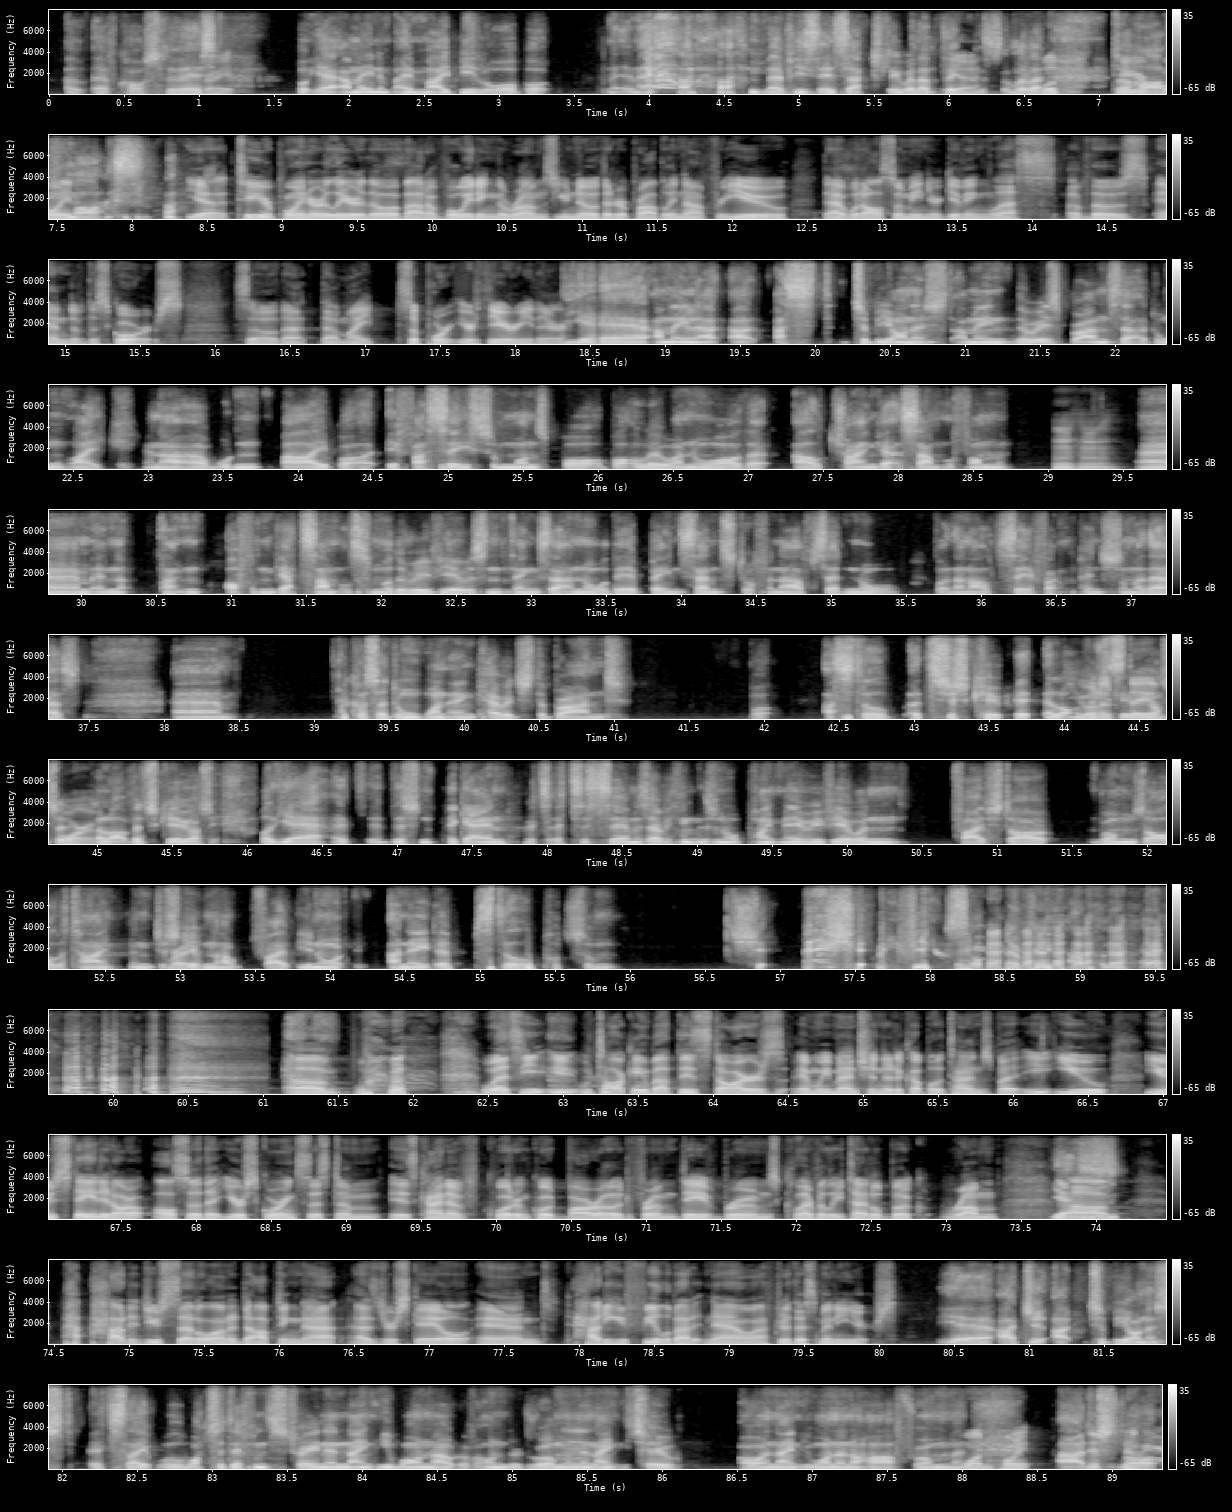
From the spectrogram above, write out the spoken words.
of course there is. Right. But yeah, I mean, it, it might be low, but maybe it's actually when I'm thinking Yeah. of some of the, Well, to the your half point, marks. yeah, to your point earlier though about avoiding the rums you know that are probably not for you, that would also mean you're giving less of those end of the scores. So that that might support your theory there. Yeah, I mean, Yeah. I, I, I to be honest, I mean, there is brands that I don't like and I, I wouldn't buy, but if I see someone's bought a bottle who I know or that I'll try and get a sample from them. hmm Um, and I can often get samples from other reviewers and things that I know they've been sent stuff and I've said no, but then I'll see if I can pinch some of theirs. Um, because I don't want to encourage the brand, but I still, it's just a lot You of it's curiosity. A lot of it's curiosity. Well, yeah, it's it, there's again, it's it's the same as everything. There's no point me reviewing five star rums all the time and just Right. giving out five. You know? I need to still put some shit shit reviews up every now and then. um, Wes, you, you, we're talking about these stars, and we mentioned it a couple of times, but you you stated also that your scoring system is kind of quote unquote borrowed from Dave Broom's cleverly titled book Rum. Yes. Um, h- how did you settle on adopting that as your scale, and how do you feel about it now after this many years? Yeah, I, ju- I to be honest, it's like, well, what's the difference between a 91 out of 100 rum and a Hmm. 92 or a 91 and a half rum? One point. I just thought,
